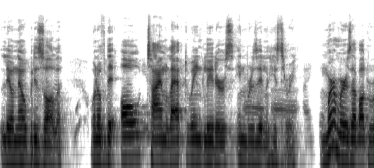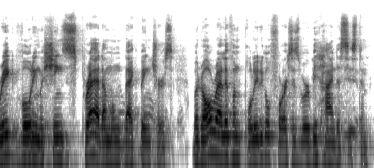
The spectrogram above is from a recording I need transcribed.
Leonel Brizola, one of the all-time left-wing leaders in Brazilian history. Murmurs about rigged voting machines spread among backbenchers, but all relevant political forces were behind the system.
